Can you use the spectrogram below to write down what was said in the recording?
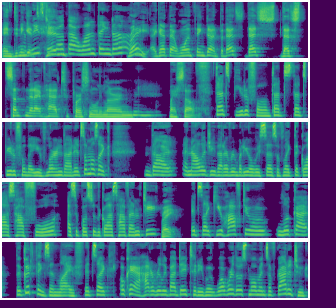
and didn't At get least ten, you got that one thing done. Right. I got that one thing done. But that's that's that's something that I've had to personally learn Mhm. myself. That's beautiful. That's that's beautiful that you've learned that. It's almost like that analogy that everybody always says of like the glass half full as opposed to the glass half empty. Right. It's like you have to look at the good things in life. It's like, okay, I had a really bad day today, but what were those moments of gratitude?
